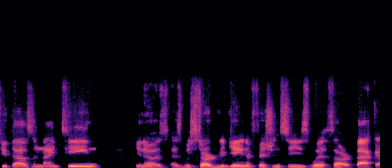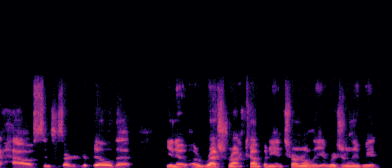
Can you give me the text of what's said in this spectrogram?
2019. You know, as, as we started to gain efficiencies with our back of house and started to build a, you know, a restaurant company internally. Originally, we had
